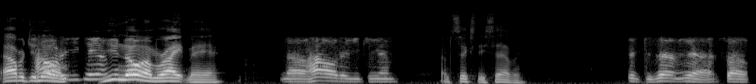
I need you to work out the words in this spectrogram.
Albert, you How know, old I'm, are you, you know I'm right, man. no. How old are you, Kim? I'm 67. Sixty-seven. Yeah. So,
